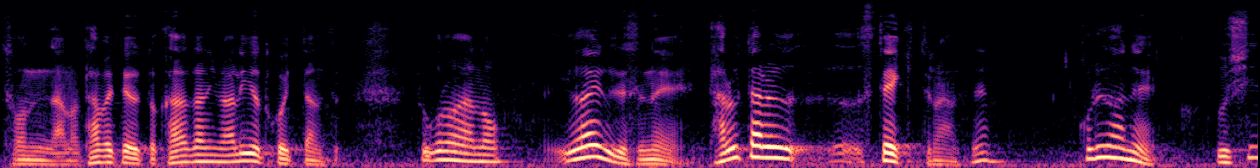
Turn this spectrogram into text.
そんなの食べてると体に悪いよとこう言ったんです。ところがあのいわゆるですねタルタルステーキっていうのがあるんですね。これはね牛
